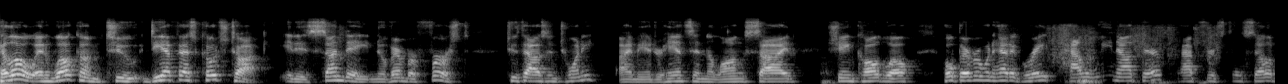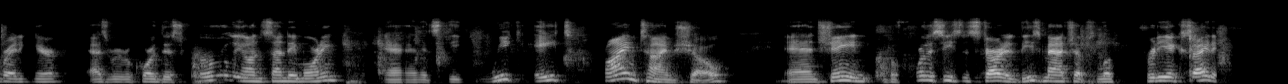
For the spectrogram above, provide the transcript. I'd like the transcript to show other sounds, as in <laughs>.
Hello and welcome to DFS Coach Talk. It is Sunday, November 1st, 2020. I'm Andrew Hanson alongside Shane Caldwell. Hope everyone had a great Halloween out there. Perhaps you're still celebrating here as we record this early on Sunday morning. And it's the week eight primetime show. And Shane, before the season started, these matchups look pretty exciting.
